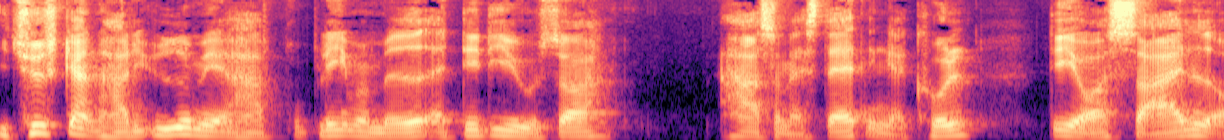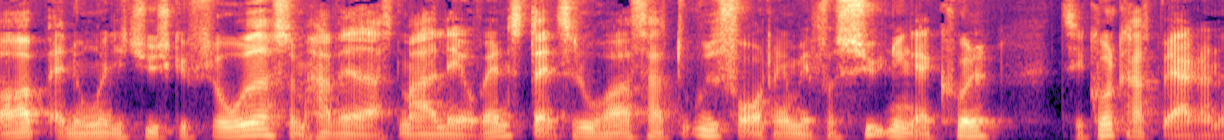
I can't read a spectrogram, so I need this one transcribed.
I Tyskland har de ydermere haft problemer med, at det de jo så har som erstatning af kul, det er også sejlet op af nogle af de tyske floder, som har været haft meget lav vandstand, så du har også haft udfordringer med forsyning af kul til kulkraftværkerne.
